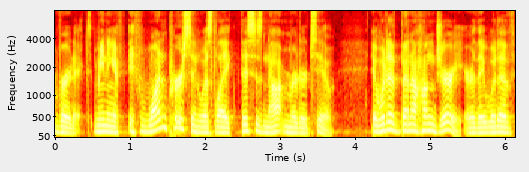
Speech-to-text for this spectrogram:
verdict, meaning if if one person was like, "This is not murder two," it would have been a hung jury, or they would have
